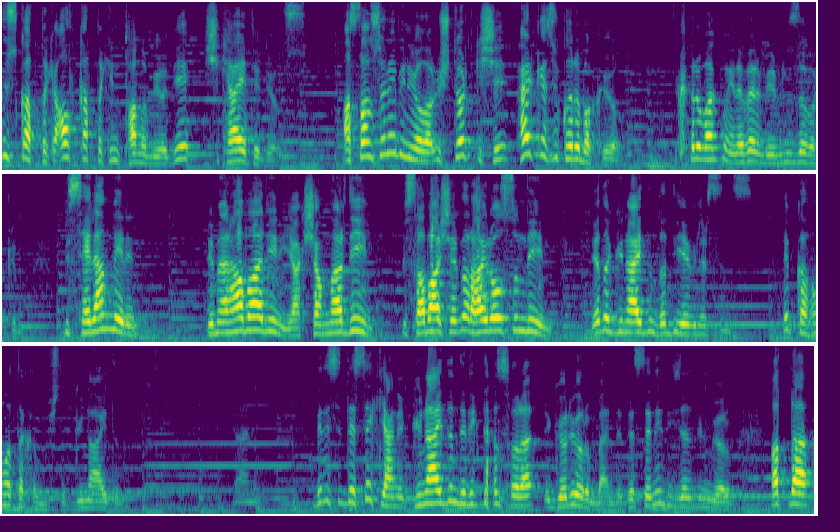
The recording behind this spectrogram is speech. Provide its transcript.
üst kattaki alt kattakini tanımıyor diye şikayet ediyoruz. Asansöre biniyorlar 3-4 kişi. Herkes yukarı bakıyor. Yukarı bakmayın efendim birbirinize bakın. Bir selam verin. Bir merhaba deyin. iyi akşamlar deyin. Bir sabah şerifler hayır olsun deyin. Ya da günaydın da diyebilirsiniz. Hep kafama takılmıştır günaydın. Yani birisi desek yani günaydın dedikten sonra e, görüyorum ben de. Dese ne diyeceğiz bilmiyorum. Hatta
